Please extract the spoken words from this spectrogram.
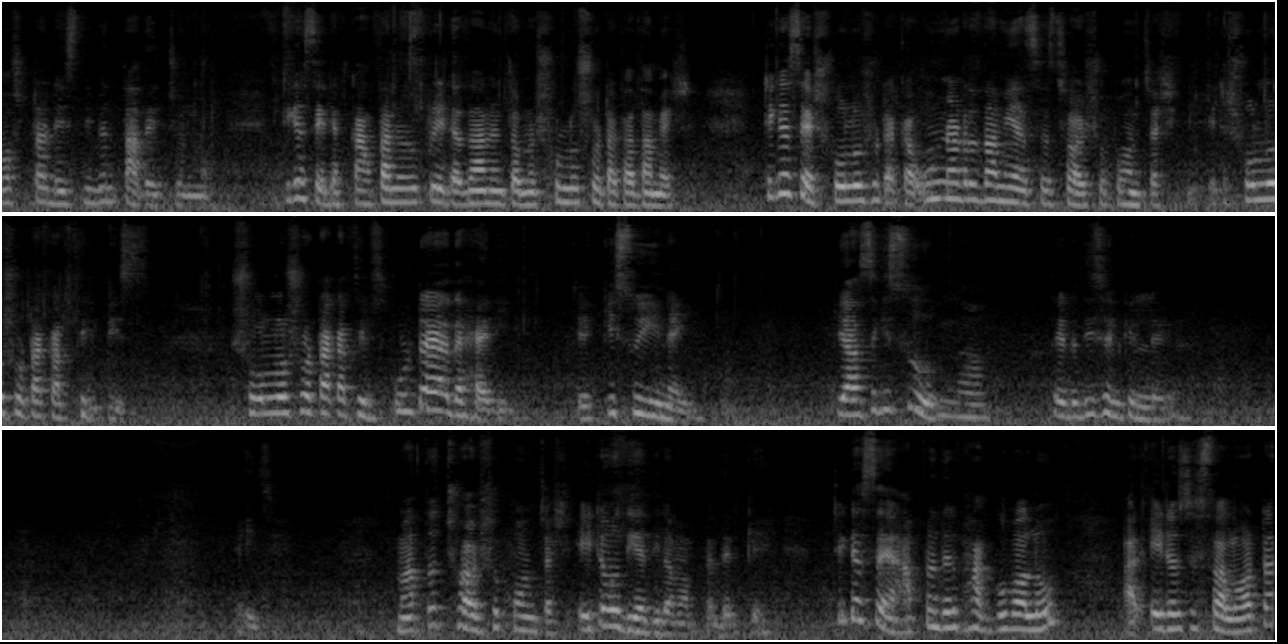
দশটা ড্রেস নেবেন তাদের জন্য। ঠিক আছে? এটা কাতানের উপরে এটা জানেন তো আমরা ষোলোশো টাকা দামের। ঠিক আছে? ষোলোশো টাকা। উন্নাটার দামই আছে ছয়শো পঞ্চাশ। এটা ষোলোশো টাকার থ্রি পিস ষোলোশো টাকা থ্রি পিস উল্টায় দেখাই দিই যে কিছুই নেই। কি আছে কিছু? না। এটা দিছেন কিনলে? এই যে। মাত্র ছয়শো পঞ্চাশ। এটাও দিয়ে দিলাম আপনাদেরকে। ঠিক আছে? আপনাদের ভাগ্য ভালো। আর এটা হচ্ছে সালোয়ারটা,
